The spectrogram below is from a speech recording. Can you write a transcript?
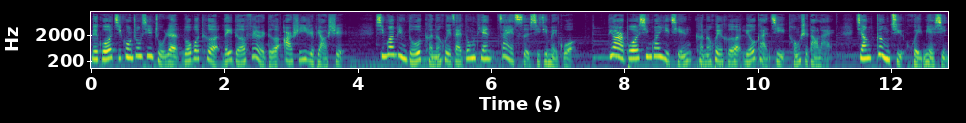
美国疾控中心主任罗伯特·雷德菲尔德二十一日表示，新冠病毒可能会在冬天再次袭击美国，第二波新冠疫情可能会和流感季同时到来，将更具毁灭性。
